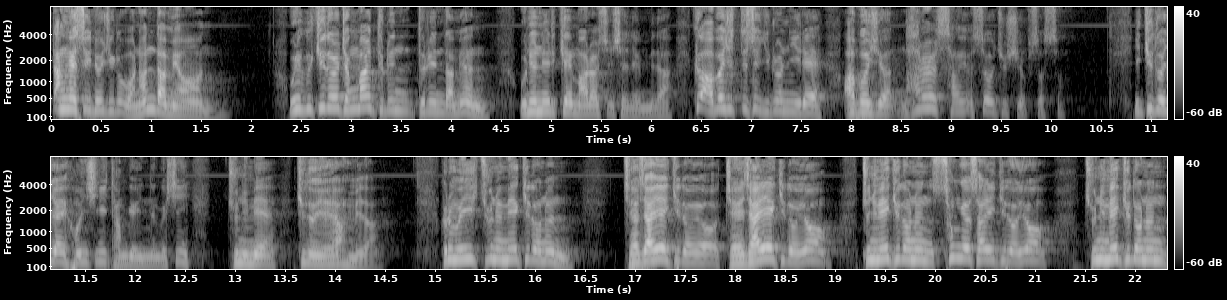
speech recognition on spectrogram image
땅에서 이루어지기를 원한다면 우리 그 기도를 정말 드린, 드린다면 우리는 이렇게 말할 수 있어야 됩니다. 그 아버지 뜻을 이루는 일에 아버지여 나를 써 주시옵소서. 이 기도자의 헌신이 담겨 있는 것이 주님의 기도여야 합니다. 그러면 이 주님의 기도는 제자의 기도요, 제자의 기도요, 주님의 기도는 성교사의 기도요, 주님의 기도는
